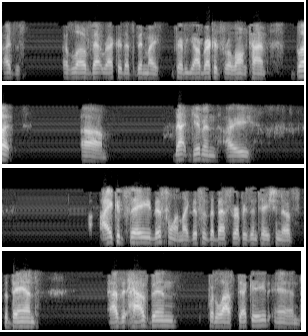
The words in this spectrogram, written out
I just I've loved that record. That's been my favorite Yob record for a long time. But um that given I I could say this one, like this is the best representation of the band as it has been for the last decade and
